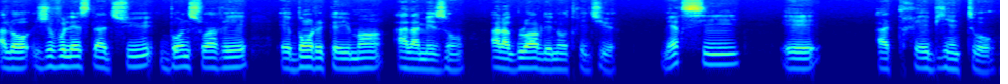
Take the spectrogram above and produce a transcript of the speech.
Alors, je vous laisse là-dessus. Bonne soirée et bon recueillement à la maison, à la gloire de notre Dieu. Merci et à très bientôt.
